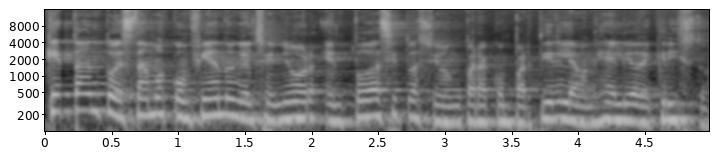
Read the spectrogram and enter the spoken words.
¿Qué tanto estamos confiando en el Señor en toda situación para compartir el Evangelio de Cristo?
